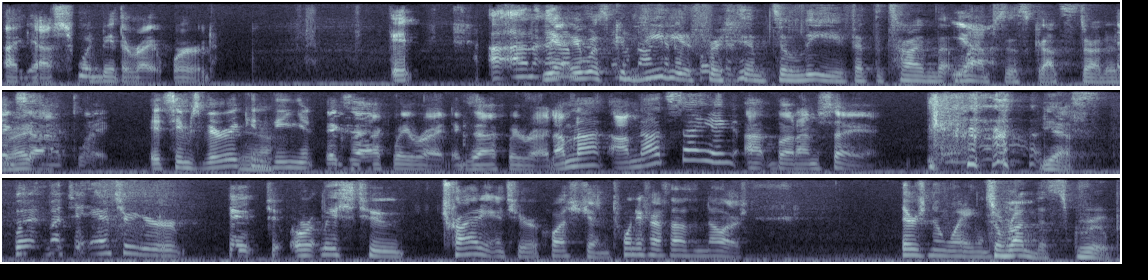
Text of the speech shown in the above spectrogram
I guess would be the right word. It. I- and- and Yeah, I'm it was and I'm not gonna convenient for him to leave at the time that Yeah. Lapsus got started, right? Exactly. It seems very Yeah. convenient. Exactly right. Exactly right. I'm not. I'm not saying, uh, but I'm saying. Yes. But but to answer your, to, to, or at least to try to answer your question, twenty five thousand dollars. There's no way in To run this group.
